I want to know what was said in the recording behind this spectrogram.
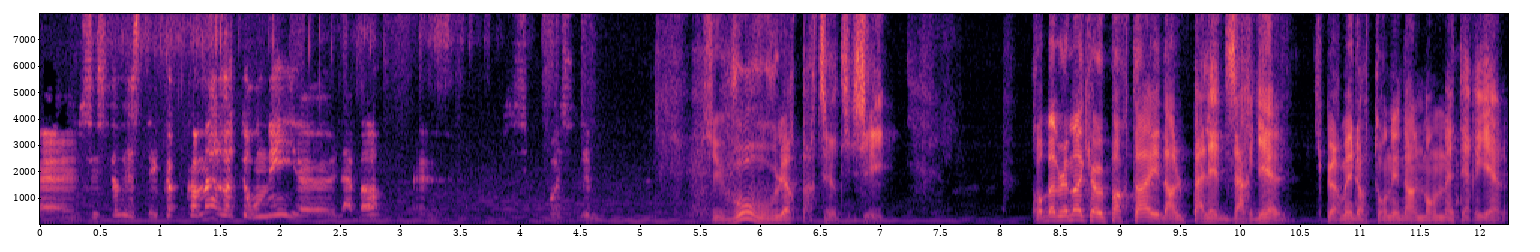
Euh, c'est ça, c'était co- comment retourner euh, là-bas? Euh, c'est possible. Si vous, vous voulez repartir d'ici, probablement qu'il y a un portail dans le palais de Zariel qui permet de retourner dans le monde matériel.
